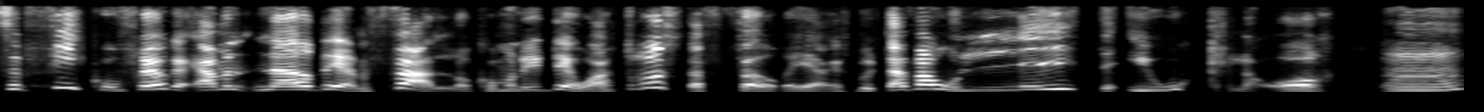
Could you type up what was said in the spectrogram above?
sen fick hon fråga, ja men när den faller kommer ni då att rösta för regeringens budget? Där var hon lite oklar. Mm.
